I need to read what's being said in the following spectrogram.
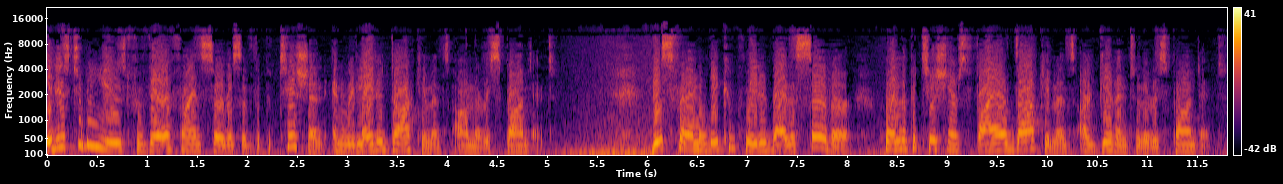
It is to be used for verifying service of the petition and related documents on the respondent. This form will be completed by the server when the petitioner's filed documents are given to the respondent.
